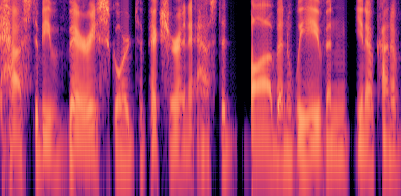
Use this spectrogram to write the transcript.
has to be very scored to picture and it has to bob and weave and you know kind of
